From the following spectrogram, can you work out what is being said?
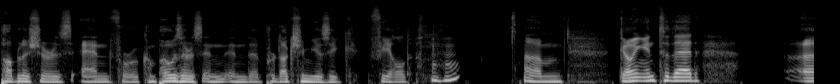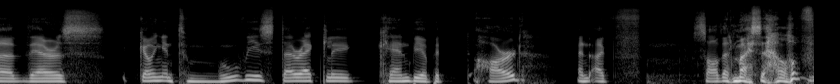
publishers and for composers in, in the production music field hmm um, going into that, uh, there's going into movies directly can be a bit hard, and I've saw that myself.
